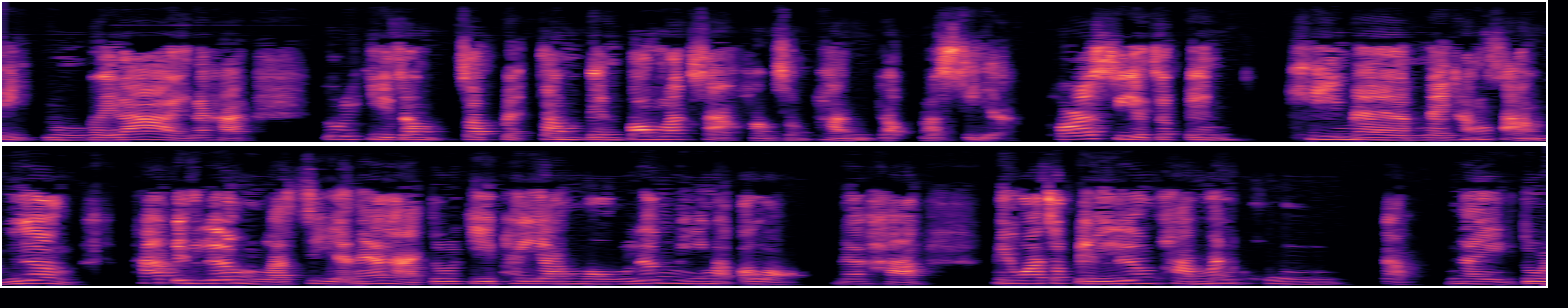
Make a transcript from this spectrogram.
ติลงไปได้นะคะ ตุรกีจะจะจำเป็นต้องรักษาความสัมพันธ์กับรัสเซีย เพราะรัสเซียจะเป็น key man ในทั้งสามเรื่อง ถ้าเป็นเรื่องของรัสเซียเนี่ยค่ะ ตุรกีพยายามมองเรื่องนี้มาตลอดนะคะ ไม่ว่าจะเป็นเรื่องความมั่นคงกับในตุร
